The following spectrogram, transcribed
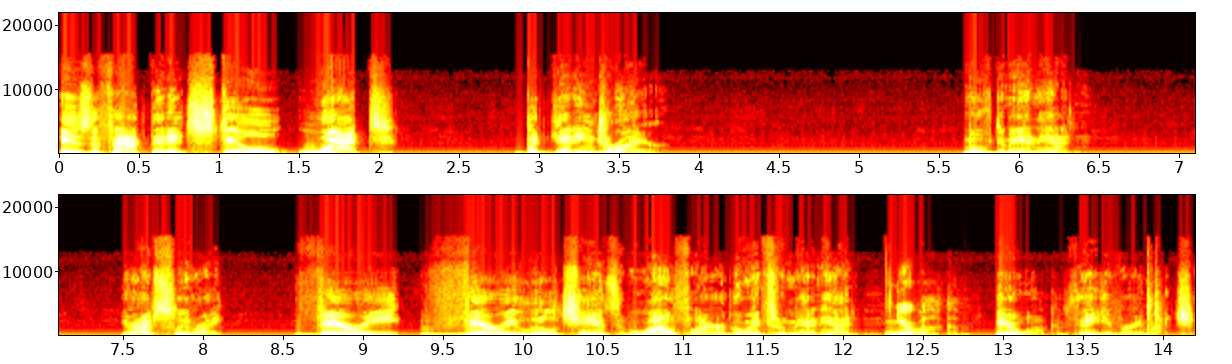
is the fact that it's still wet, but getting drier. Move to Manhattan. You're absolutely right. Very, very little chance of a wildfire going through Manhattan. You're welcome. You're welcome. Thank you very much.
